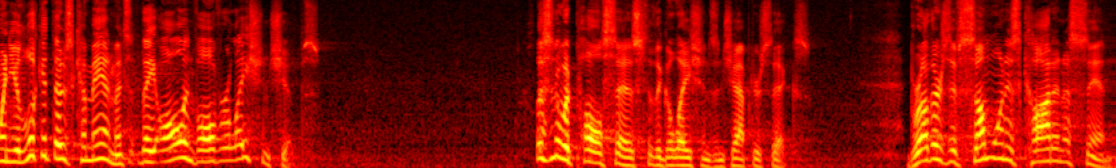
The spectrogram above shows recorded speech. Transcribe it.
when you look at those commandments, they all involve relationships. Listen to what Paul says to the Galatians in chapter 6. Brothers, if someone is caught in a sin,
